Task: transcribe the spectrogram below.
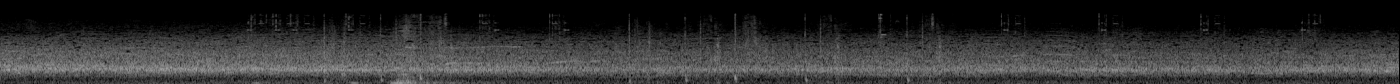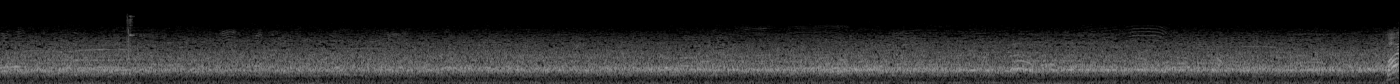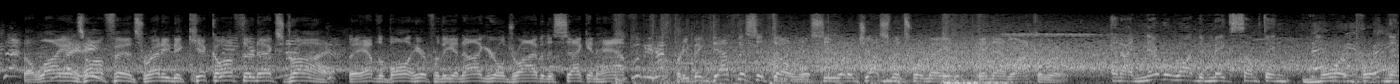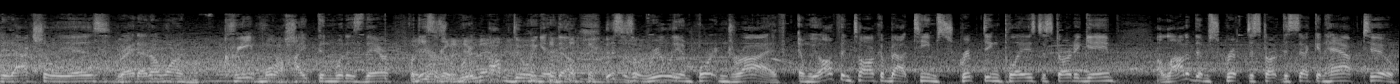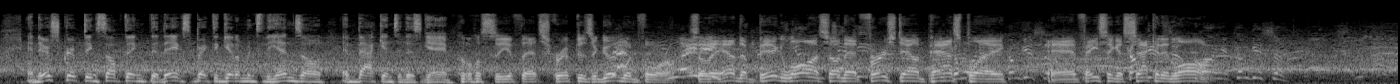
Lions offense ready to kick off their next drive. They have the ball here for the inaugural drive of the second half. Pretty big deficit, though. We'll see what adjustments were made in that locker room. And I never want to make something more important than it actually is, right? I don't want to create more hype than what is there. But this is a gonna do real. I'm doing it though. this is a really important drive. And we often talk about teams scripting plays to start a game. A lot of them script to start the second half too. And they're scripting something that they expect to get them into the end zone and back into this game. We'll see if that script is a good one for them. So they had the big loss on that first down pass play and facing a second and long. Come get some.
